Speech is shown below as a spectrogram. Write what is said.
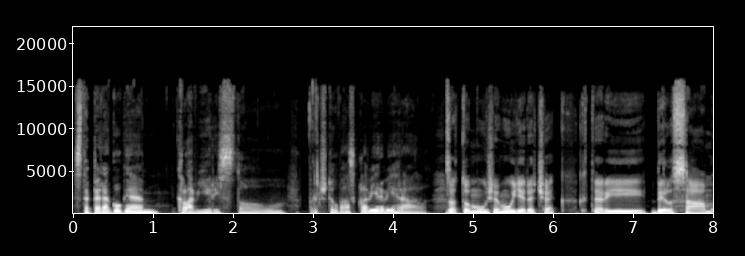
jste pedagogem, klavíristou. Proč to u vás klavír vyhrál? Za to může můj dědeček, který byl sám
